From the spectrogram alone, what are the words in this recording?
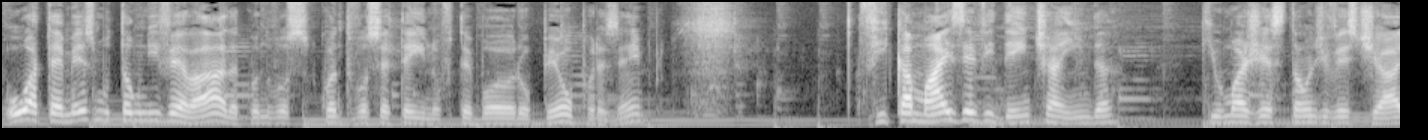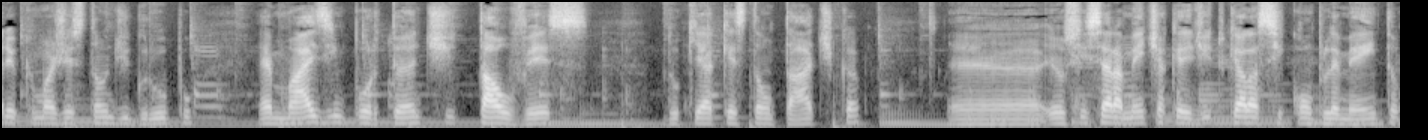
ou até mesmo tão nivelada quando você, quanto você tem no futebol europeu, por exemplo, fica mais evidente ainda que uma gestão de vestiário, que uma gestão de grupo é mais importante, talvez, do que a questão tática. É, eu sinceramente acredito que elas se complementam,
